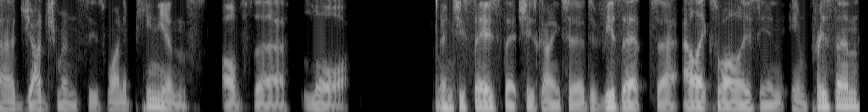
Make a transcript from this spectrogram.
uh, judgments is one opinions of the law and she says that she's going to, to visit uh, Alex while he's in, in prison,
